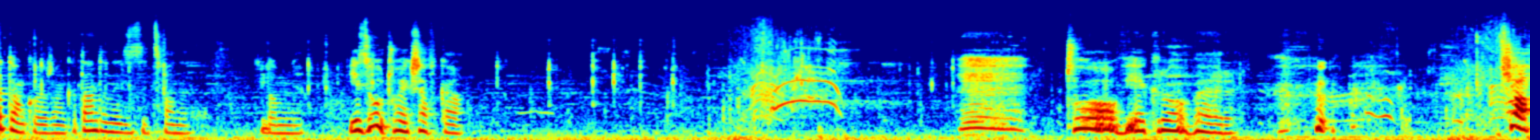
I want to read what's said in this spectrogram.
Wolę tą koleżankę. Tamten jest zdycwany do mnie. Jezu, człowiek szafka! Człowiek rower! Sio!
